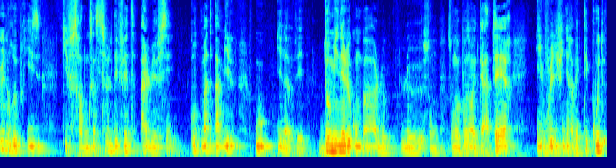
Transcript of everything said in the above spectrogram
une reprise qui sera donc sa seule défaite à l'UFC contre Matt Hamill, où il avait dominé le combat, son, son opposant était à terre, il voulait lui finir avec des coudes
